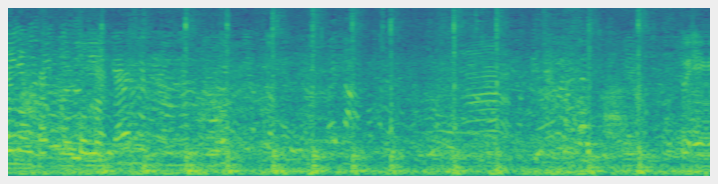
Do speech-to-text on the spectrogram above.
ไม่มองครับลองตรงหลังได้ ตัวเอง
